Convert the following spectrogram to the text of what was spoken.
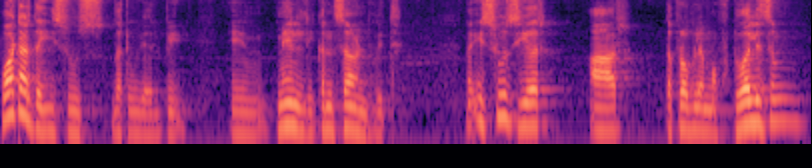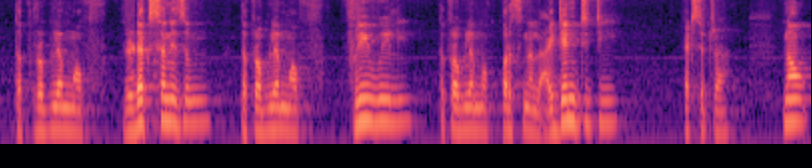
What are the issues that we will be um, mainly concerned with? The issues here are the problem of dualism, the problem of reductionism, the problem of free will, the problem of personal identity, etc. Now,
